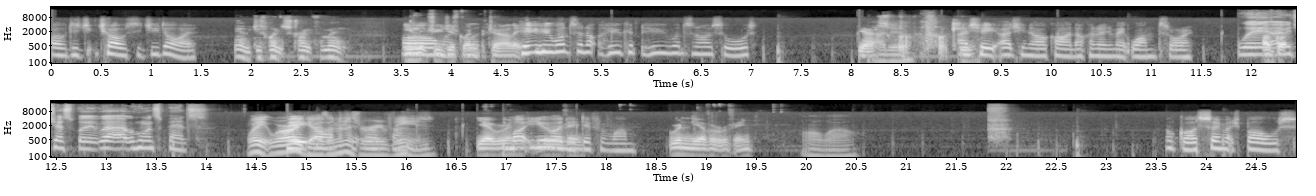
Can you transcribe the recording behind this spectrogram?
Oh, did you, Charles? Did you die? Yeah, he just went straight for me. You Oh literally my just went for Charlie. Who who wants an who can who wants an iron sword? Yes. I do. Fuck you. Actually, actually no, I can't. I can only make one. Sorry. Wait, I've I have a got- chest plate. Wait, uh, who wants pants? Wait, where are you guys? oh, I'm in this shit, oh, ravine. thanks. Yeah, we're You in might the in a different one. We're in the other ravine. Oh wow. Oh god, so much bowls.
